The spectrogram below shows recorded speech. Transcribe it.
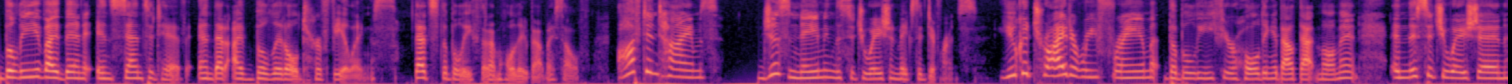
believe I've been insensitive and that I've belittled her feelings. That's the belief that I'm holding about myself. Oftentimes, just naming the situation makes a difference. You could try to reframe the belief you're holding about that moment. In this situation,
